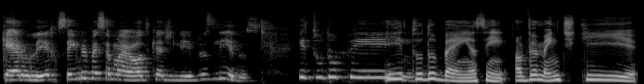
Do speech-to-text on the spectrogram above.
quero ler sempre vai ser maior do que a de livros lidos. E tudo bem. E tudo bem, assim, obviamente que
